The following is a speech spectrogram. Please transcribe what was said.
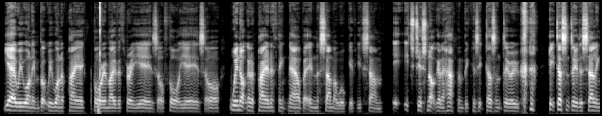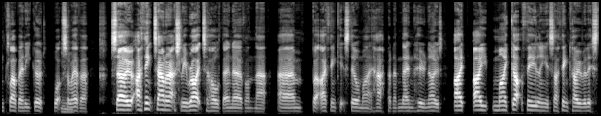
"Yeah, we want him, but we want to pay for him over three years or four years, or we're not going to pay anything now, but in the summer we'll give you some." It, it's just not going to happen because it doesn't do it doesn't do the selling club any good whatsoever. Mm. So I think Town are actually right to hold their nerve on that. Um, but I think it still might happen, and then who knows? I, I, my gut feeling is I think over this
